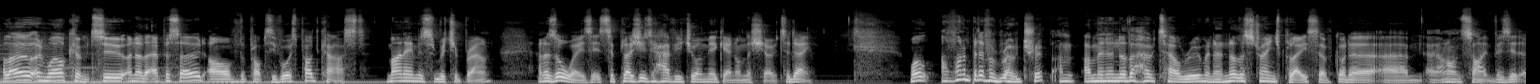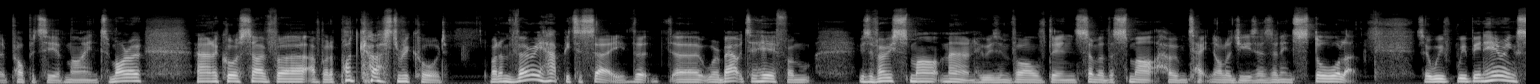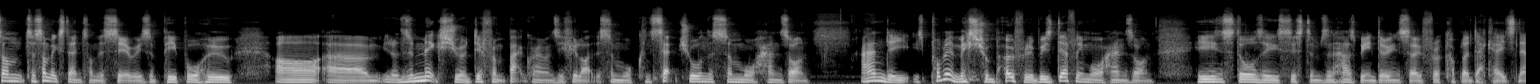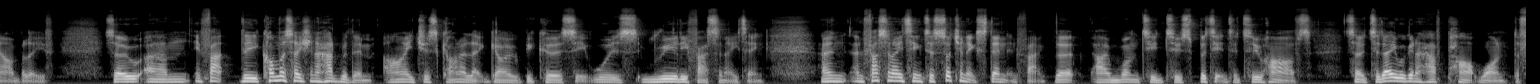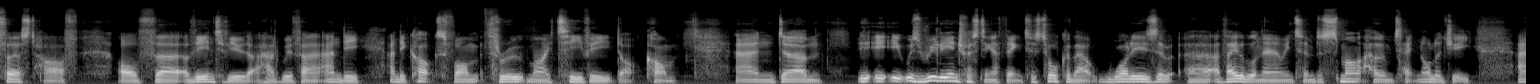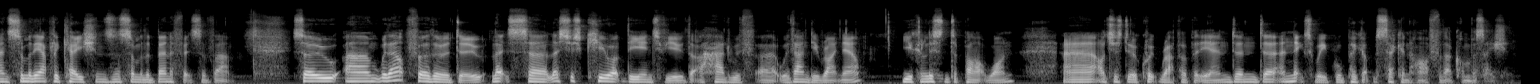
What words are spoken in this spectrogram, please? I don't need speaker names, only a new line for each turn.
Hello and welcome to another episode of the Property Voice podcast. My name is Richard Brown, and as always, it's a pleasure to have you join me again on the show today. Well, I'm on a bit of a road trip. I'm, I'm in another hotel room in another strange place. I've got a um, an on-site visit at a property of mine tomorrow, and of course, I've uh, I've got a podcast to record. But I'm very happy to say that uh, we're about to hear from who's a very smart man who is involved in some of the smart home technologies as an installer. So we've we've been hearing some to some extent on this series of people who are um, you know there's a mixture of different backgrounds if you like. There's some more conceptual and there's some more hands-on. Andy is probably a mixture of both, really, but he's definitely more hands on. He installs these systems and has been doing so for a couple of decades now, I believe. So, um, in fact, the conversation I had with him, I just kind of let go because it was really fascinating. And, and fascinating to such an extent, in fact, that I wanted to split it into two halves. So, today we're going to have part one, the first half of, uh, of the interview that I had with uh, Andy, Andy Cox from ThroughMyTV.com. And um, it, it, was really interesting, I think, to talk about what is uh, available now in terms of smart home technology and some of the applications and some of the benefits of that. So, um, without further ado, let's uh, let's just queue up the interview that I had with uh, with Andy right now. You can listen to part one. Uh, I'll just do a quick wrap up at the end, and uh, and next week we'll pick up the second half of that conversation.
